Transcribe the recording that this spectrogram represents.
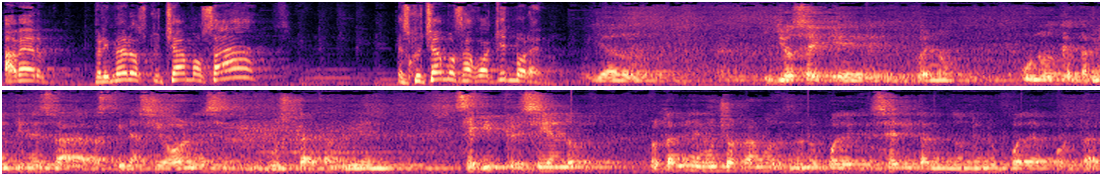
a ver, primero escuchamos a. Escuchamos a Joaquín Moreno. yo sé que, bueno, uno que también tiene aspiraciones y busca también seguir creciendo, pero también hay muchos ramos donde uno puede crecer y también donde uno puede aportar.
